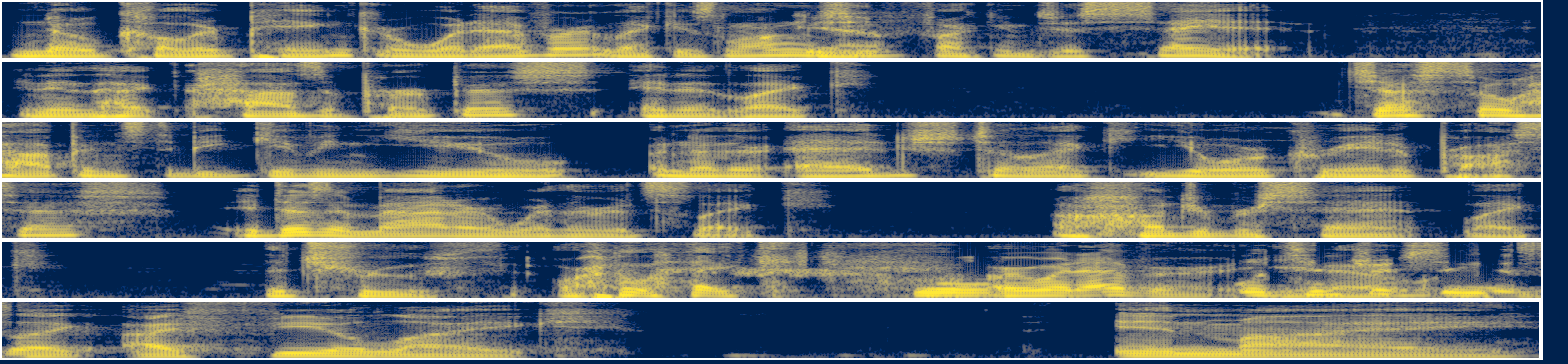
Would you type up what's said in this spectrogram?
no color pink or whatever like as long as Yeah. you fucking just say it and it like has a purpose and it like just so happens to be giving you another edge to like your creative process. It doesn't matter whether it's like a hundred percent like the truth or like Well, or whatever. What's you know? interesting is like I feel like in my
